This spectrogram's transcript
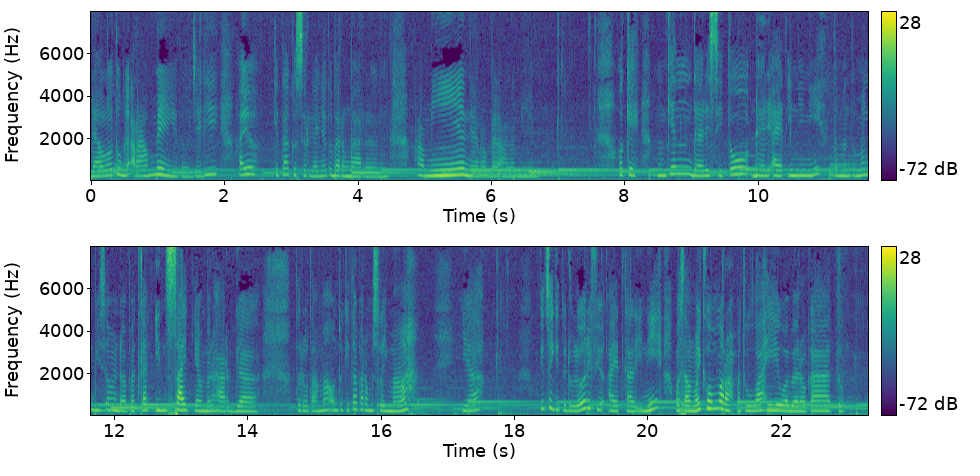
ada lo tuh nggak rame gitu. Jadi, ayo kita ke surganya tuh bareng-bareng. Amin ya robbal alamin. Oke, mungkin dari situ dari ayat ini nih teman-teman bisa mendapatkan insight yang berharga terutama untuk kita para muslimah ya. Mungkin segitu dulu review ayat kali ini. Wassalamualaikum warahmatullahi wabarakatuh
